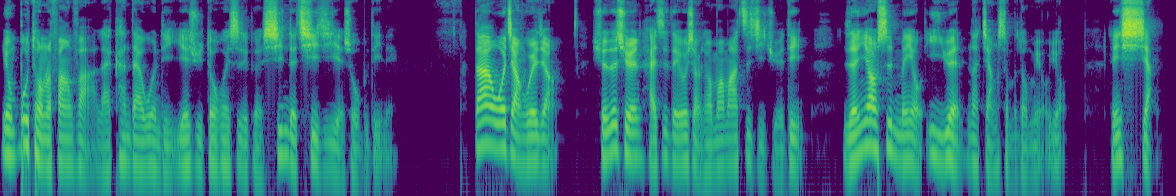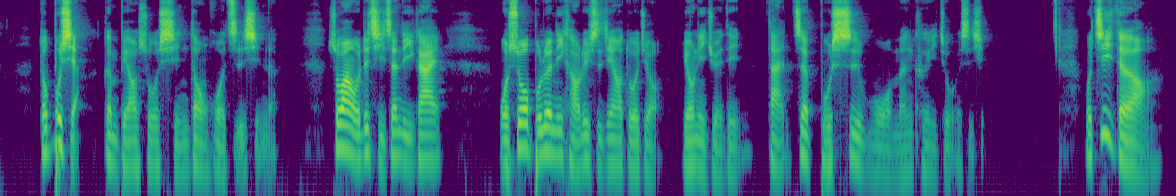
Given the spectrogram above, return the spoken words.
用不同的方法来看待问题，也许都会是个新的契机，也说不定呢。当然，我讲归讲，选择权还是得由小乔妈妈自己决定。人要是没有意愿，那讲什么都没有用，连想都不想，更不要说行动或执行了。说完，我就起身离开。我说，不论你考虑时间要多久，由你决定，但这不是我们可以做的事情。我记得啊、哦，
